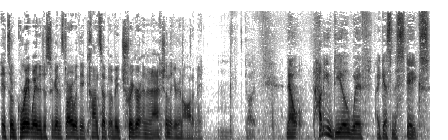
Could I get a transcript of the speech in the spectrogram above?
it's a great way to just to get it started with the concept of a trigger and an action that you're going to automate. Got it. Now, how do you deal with, I guess, mistakes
